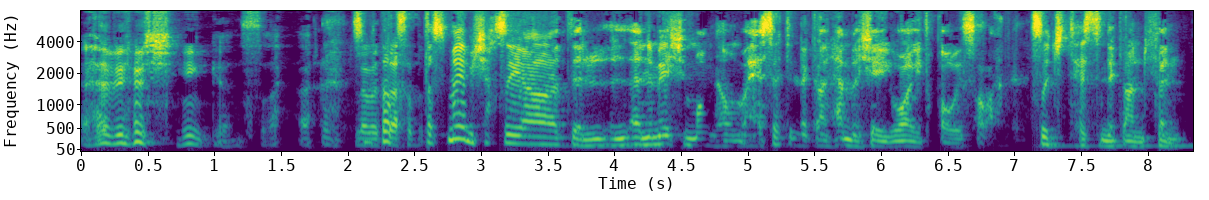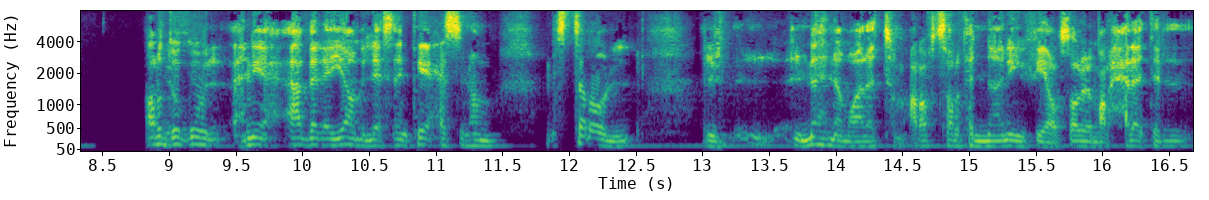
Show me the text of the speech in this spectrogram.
هذه machine gun صح. لما تاخذ تصميم الشخصيات ال- ال animation مالهم حسيت إنه كان هم شيء وايد قوي صراحة. صدق تحس إنه كان فن ارد أقول هني هذا الأيام اللي SNK أحس إنهم مستروا ال- ال- المهنة مالتهم عرفت؟ صاروا فنانين فيها وصاروا لمرحلة ال-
